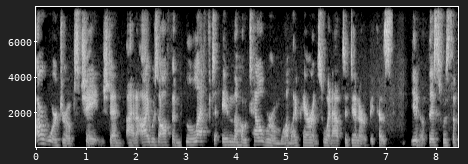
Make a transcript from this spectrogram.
our wardrobes changed. And, and I was often left in the hotel room while my parents went out to dinner because, you know, this was the,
